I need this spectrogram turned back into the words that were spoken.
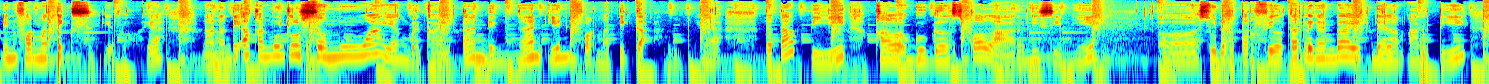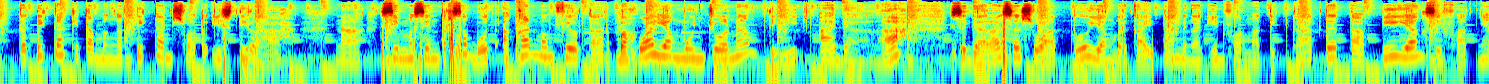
informatics gitu ya. Nah, nanti akan muncul semua yang berkaitan dengan informatika ya. Tetapi kalau Google Scholar di sini uh, sudah terfilter dengan baik dalam arti ketika kita mengetikkan suatu istilah Nah, si mesin tersebut akan memfilter bahwa yang muncul nanti adalah segala sesuatu yang berkaitan dengan informatika tetapi yang sifatnya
